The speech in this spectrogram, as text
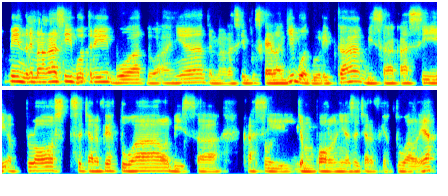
Amin. Terima kasih Bu Tri buat doanya. Terima kasih sekali lagi buat Bu Ripka bisa kasih applause secara virtual, bisa kasih jempolnya secara virtual ya.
